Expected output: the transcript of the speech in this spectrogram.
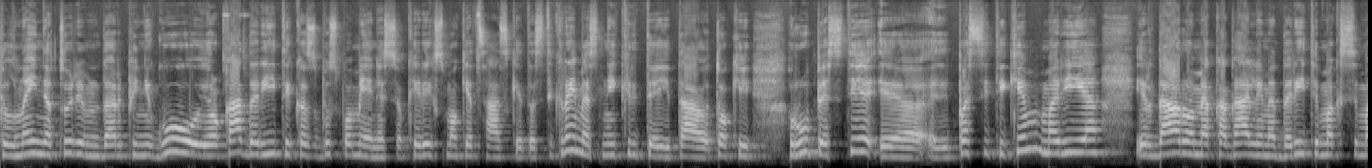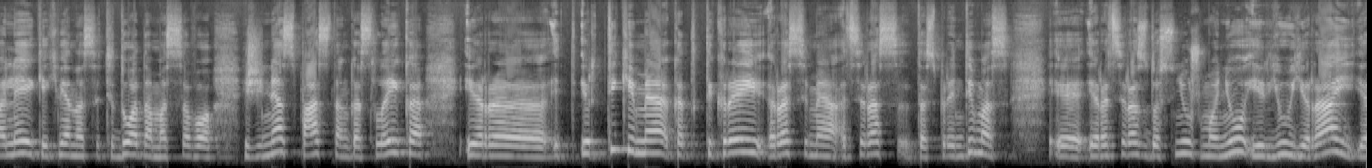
pilnai neturim dar pinigų, ir ką daryti, kas bus po mėnesio, kai reiks mokėti sąskaitas. Tikrai mes neįkritę į tą tokį rūpestį, e, pasitikim Mariją ir darome, ką galime daryti maksimaliai, kiekvienas atiduodamas savo žinias, pastangas, laiką ir, ir tikime, kad tikrai rasime, atsiras tas sprendimas e, ir atsiras dosnių žmonių ir jų yra ir,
